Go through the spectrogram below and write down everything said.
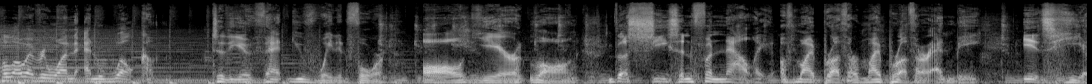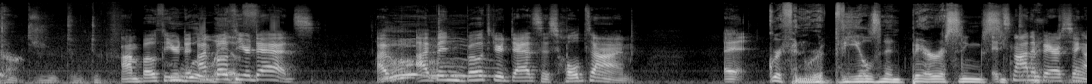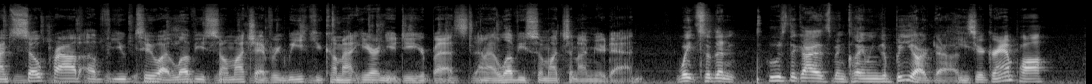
Hello, everyone, and welcome to the event you've waited for all year long. The season finale of My Brother, My Brother, and Me is here. I'm both of your. Da- I'm both of your dads. I've, I've been both your dads this whole time. Uh, Griffin reveals an embarrassing secret. it's not embarrassing. I'm so proud of you two. I love you so much. Every week you come out here and you do your best, and I love you so much. And I'm your dad. Wait, so then who's the guy that's been claiming to be our dad? He's your grandpa.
